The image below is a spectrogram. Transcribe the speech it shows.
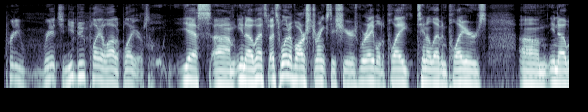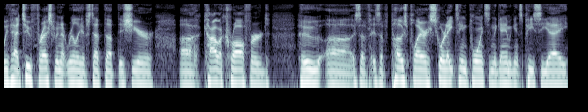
pretty rich, and you do play a lot of players. Yes, um, you know that's that's one of our strengths this year is we're able to play 10, 11 players. Um, you know, we've had two freshmen that really have stepped up this year. Uh, Kyla Crawford who uh, is a is a post player. He scored 18 points in the game against PCA.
